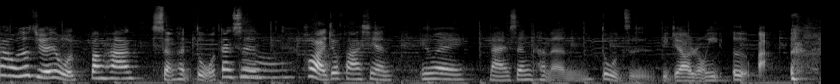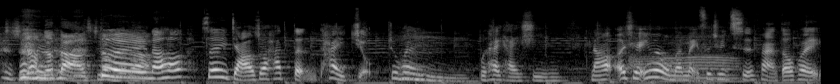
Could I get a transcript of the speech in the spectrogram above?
啊，我就觉得我帮他省很多，但是后来就发现，因为男生可能肚子比较容易饿吧。食量比较大，对，然后所以假如说他等太久，就会不太开心。然后而且因为我们每次去吃饭都会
